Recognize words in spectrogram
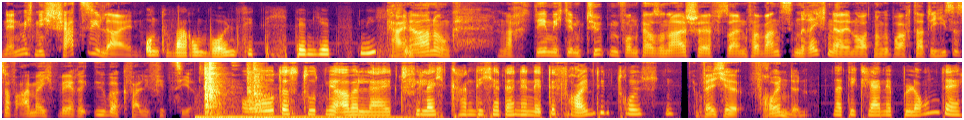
Nenn mich nicht Schatzilein. Und warum wollen sie dich denn jetzt nicht? Keine Ahnung. Nachdem ich dem Typen von Personalchef seinen verwandten Rechner in Ordnung gebracht hatte, hieß es auf einmal, ich wäre überqualifiziert. Oh, das tut mir aber leid. Vielleicht kann dich ja deine nette Freundin trösten. Welche Freundin? Na, die kleine Blonde.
